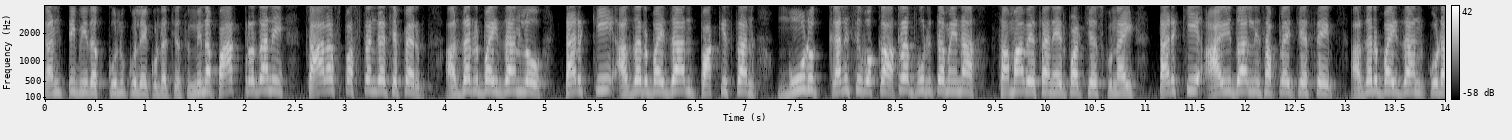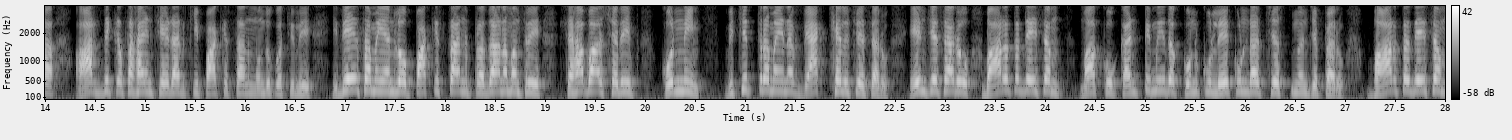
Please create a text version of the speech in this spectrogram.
కంటి మీద కునుకు లేకుండా చేస్తుంది. నిన్న పాక్ ప్రధాని చాలా స్పష్టంగా చెప్పారు. అజర్బైజాన్లో టర్కీ అజర్బైజాన్ పాకిస్తాన్ మూడు కలిసి ఒక అక్రపూరితమైన సమావేశాన్ని ఏర్పాటు చేసుకున్నాయి. టర్కీ ఆయుధాలని సప్లై చేస్తే అజర్బైజాన్ కూడా ఆర్థిక సహాయం చేయడానికి పాకిస్తాన్ ముందుకొచ్చింది. ఇదే సమయంలో పాకిస్తాన్ ప్రధానమంత్రి షహబాజ్ షరీఫ్ కొన్ని విచిత్రమైన వ్యాఖ్యలు చేశారు. ఏం చేశారు? భారతదేశం మాకు కంటి మీద కొనుక్కు లేకుండా చేస్తుందని చెప్పారు. భారతదేశం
